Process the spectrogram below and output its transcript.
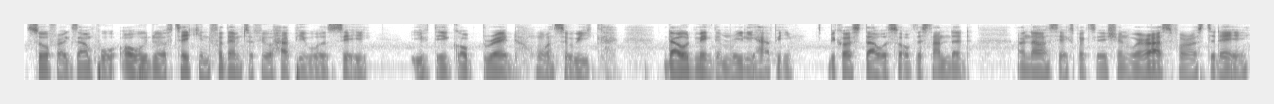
So for example, all we would have taken for them to feel happy was say if they got bread once a week, that would make them really happy because that was sort of the standard and that was the expectation. Whereas for us today,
